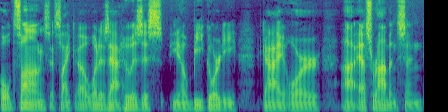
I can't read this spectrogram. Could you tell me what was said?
old songs, it's like, oh, what is that? Who is this, you know, B. Gordy guy or uh, S. Robinson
